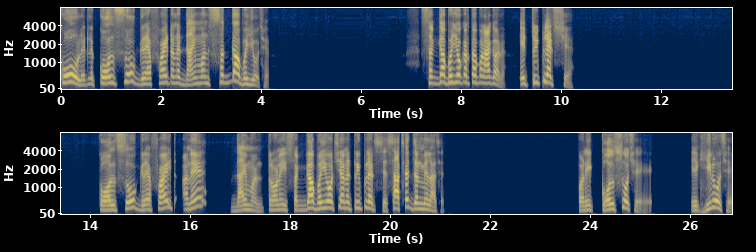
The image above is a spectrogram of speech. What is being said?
કોલ એટલે કોલસો, ગ્રેફાઇટ અને ડાયમંડ સગા ભાઈઓ છે. સગા ભાઈઓ કરતા પણ આગળ એ ટ્રિપ્લેટ્સ છે. કોલસો, ગ્રેફાઇટ અને ડાયમંડ ત્રણેય સગા ભાઈઓ છે અને ટ્રિપલેટ્સ છે. સાથે જ જન્મેલા છે. પણ એક કોલસો છે, એક હીરો છે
